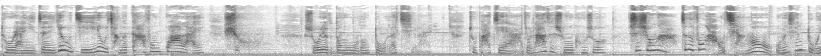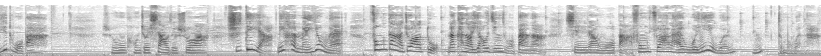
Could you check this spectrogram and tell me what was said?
突然一阵又急又强的大风刮来，咻！所有的动物都躲了起来。猪八戒啊，就拉着孙悟空说：“师兄啊，这个风好强哦，我们先躲一躲吧。”孙悟空就笑着说：“啊，师弟呀，你很没用哎。”风大就要躲，那看到妖精怎么办啊？先让我把风抓来闻一闻。嗯，怎么闻啊？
